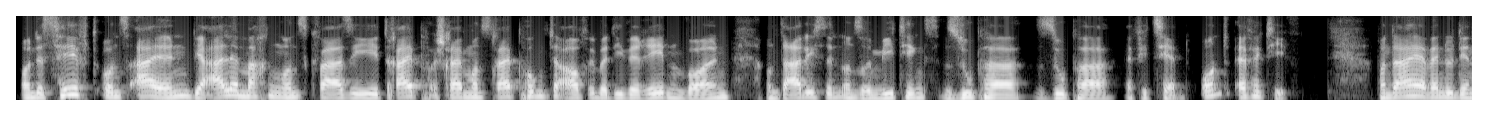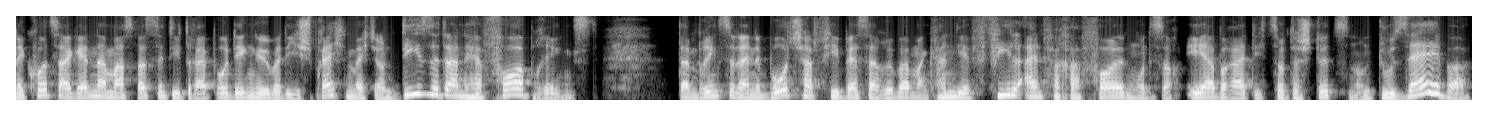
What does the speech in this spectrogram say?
Und es hilft uns allen, wir alle machen uns quasi drei, schreiben uns drei Punkte auf, über die wir reden wollen. Und dadurch sind unsere Meetings super, super effizient und effektiv. Von daher, wenn du dir eine kurze Agenda machst, was sind die drei Dinge, über die ich sprechen möchte und diese dann hervorbringst, dann bringst du deine Botschaft viel besser rüber. Man kann dir viel einfacher folgen und ist auch eher bereit, dich zu unterstützen. Und du selber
